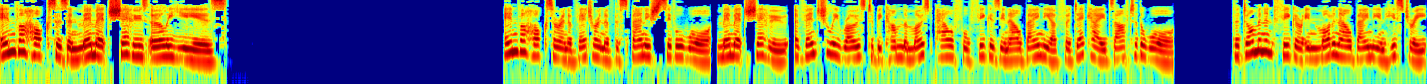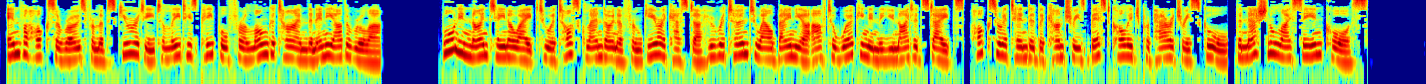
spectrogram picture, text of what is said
Enver Hoxha's and Mehmet Shehu's early years. Enver Hoxha and a veteran of the Spanish Civil War, Mehmet Shehu, eventually rose to become the most powerful figures in Albania for decades after the war. The dominant figure in modern Albanian history, Enver Hoxha rose from obscurity to lead his people for a longer time than any other ruler. Born in 1908 to a Tosk landowner from Gjirokastër who returned to Albania after working in the United States, Hoxha attended the country's best college preparatory school, the National Lyceum Korçë.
